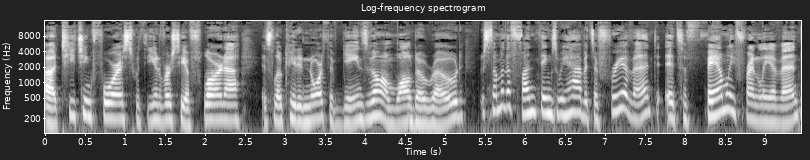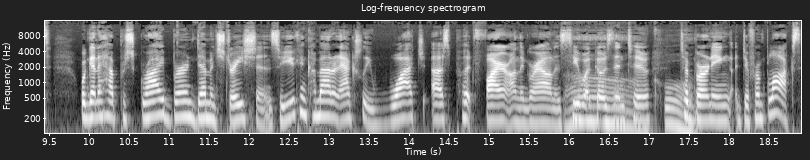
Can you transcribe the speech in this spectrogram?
a teaching forest with the University of Florida. It's located north of Gainesville on Waldo Road. Some of the fun things we have. It's a free event. It's a family-friendly event. We're going to have prescribed burn demonstrations, so you can come out and actually watch us put fire on the ground and see what goes into to burning different blocks.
